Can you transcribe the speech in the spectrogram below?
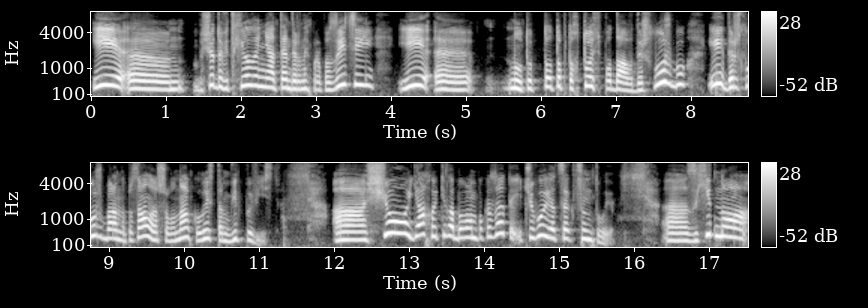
І е, щодо відхилення тендерних пропозицій, і, е, ну, тобто, тобто хтось подав держслужбу, і держслужба написала, що вона колись там відповість. А що я хотіла би вам показати і чого я це акцентую? Е, згідно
